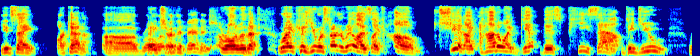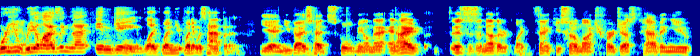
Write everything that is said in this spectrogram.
You'd say Arcana, uh, Roll it with advantage. roll it with that, right? Because you were starting to realize like, oh shit, I how do I get this piece out? Did you were you Yeah. realizing that in game, like when you when it was happening? Yeah, and you guys had schooled me on that. And I, this is another, like, thank you so much for just having you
